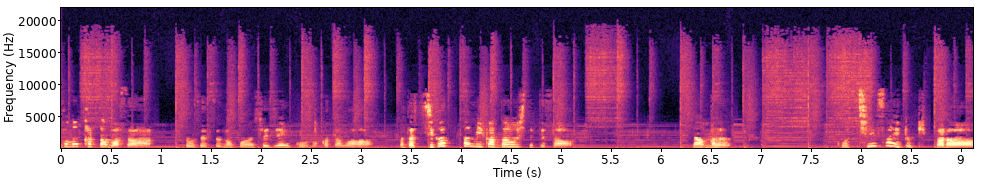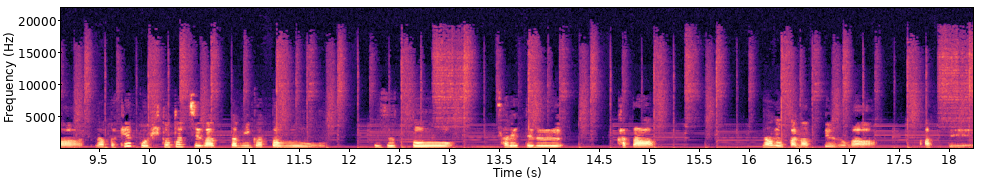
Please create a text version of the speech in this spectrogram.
この方はさ、小説のこの主人公の方は、また違った見方をしててさ、なんか、こう小さい時から、なんか結構人と違った見方をずっとされてる方なのかなっていうのがあって、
